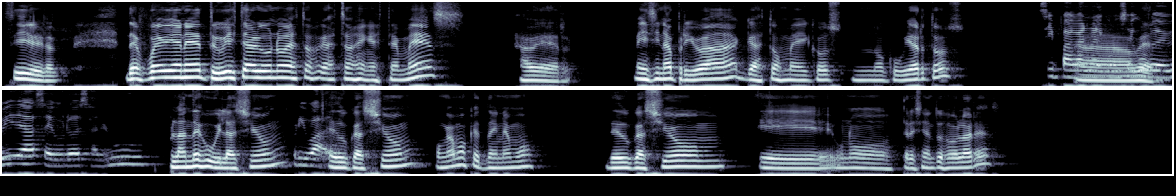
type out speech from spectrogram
sí. Después viene, ¿tuviste alguno de estos gastos en este mes? A ver, medicina privada, gastos médicos no cubiertos, Si pagan A algún seguro ver. de vida, seguro de salud, plan de jubilación, privado. educación, pongamos que tenemos de educación eh, unos 300 dólares.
